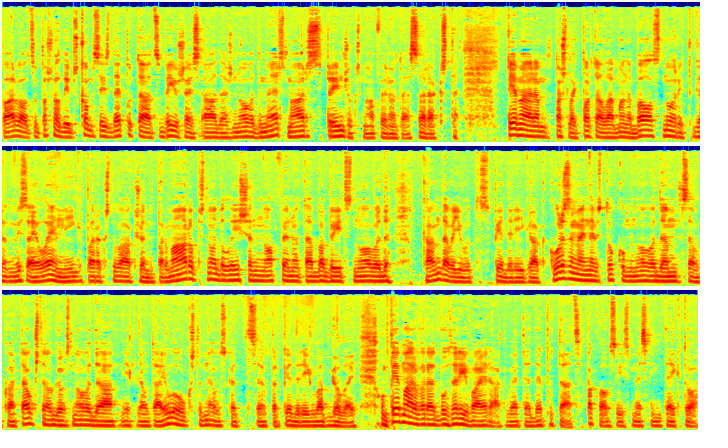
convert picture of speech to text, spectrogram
pārvaldes un pašvaldības komisijas deputāts, bijušais ādažu novada mērs Māris Sprinčuks no apvienotā saraksta. Piemēram, pašlaik portālā Mana balss norit gan visai lēnīga parakstu vākšana par Mārupas nodalīšanu no apvienotā Babītas novada, Kandava jūtas piederīgāka kurzemē, nevis Tukuma novadam, savukārt Augštelgavas novadā iekļautā ilūksta neuzskata sev par piederīgu Latgalei. Un piemēram varētu būt arī vairāk vērtē deputāts. Paklausīsimies viņa teikto.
